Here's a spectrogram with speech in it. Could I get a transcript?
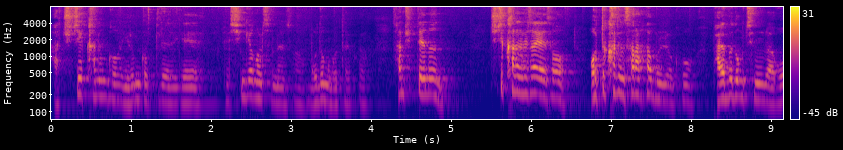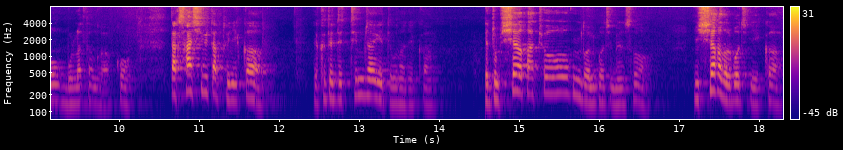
아, 취직하는 거 이런 것들에게 신경을 쓰면서 모든 걸 못했고요. 30대는 취직하는 회사에서 어떻게든 살아남으려고 발버둥 치느라고 몰랐던 것 같고 딱 40이 딱 되니까 그때 팀장이 되고 나니까 좀 시야가 조금 넓어지면서 이 시야가 넓어지니까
